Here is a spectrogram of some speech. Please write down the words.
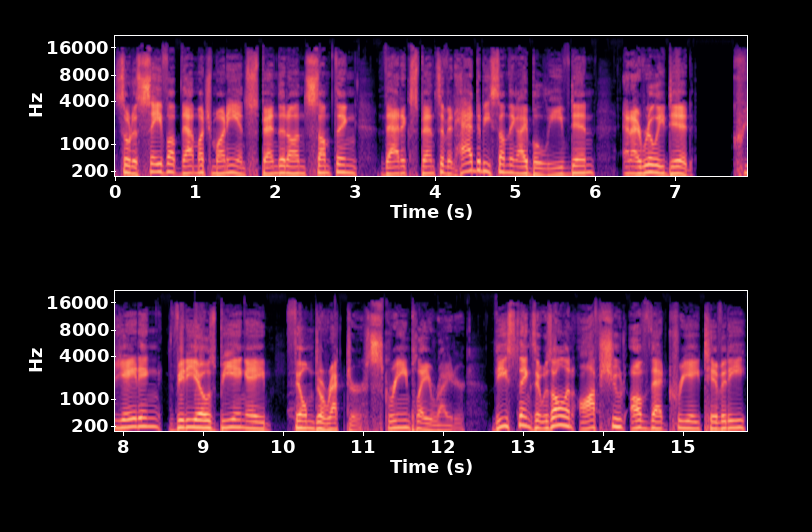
So to save up that much money and spend it on something that expensive, it had to be something I believed in. And I really did. Creating videos, being a film director, screenplay writer, these things, it was all an offshoot of that creativity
